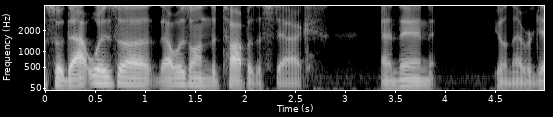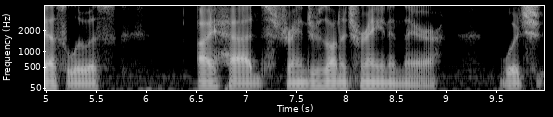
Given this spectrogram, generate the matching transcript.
so that was uh, that was on the top of the stack, and then you'll never guess, Lewis. I had Strangers on a Train in there, which,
